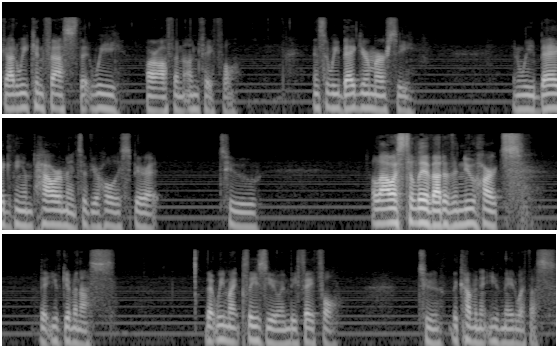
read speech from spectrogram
God, we confess that we are often unfaithful. And so we beg your mercy and we beg the empowerment of your Holy Spirit to allow us to live out of the new hearts that you've given us, that we might please you and be faithful to the covenant you've made with us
